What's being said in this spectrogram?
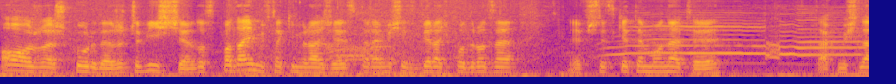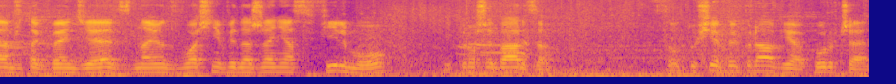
O, żeż kurde, rzeczywiście. No to spadajmy w takim razie, starajmy się zbierać po drodze wszystkie te monety. Tak, myślałem, że tak będzie, znając właśnie wydarzenia z filmu. I proszę bardzo. Co tu się wyprawia, kurczę.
